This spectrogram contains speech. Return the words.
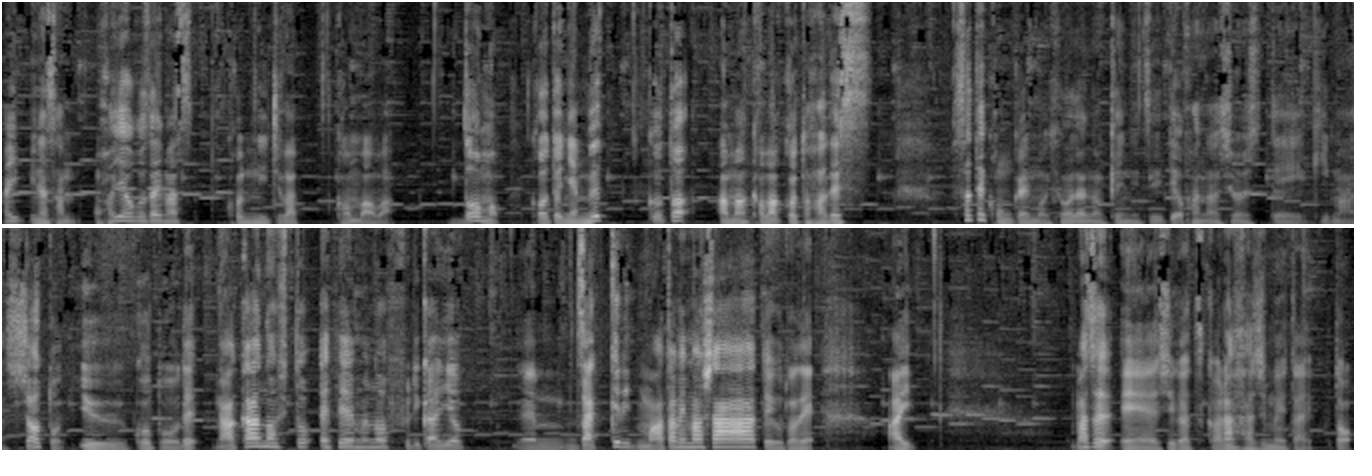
はい、皆さん、おはようございます。こんにちは、こんばんは。どうも、コートニャムこと天川琴葉です。さて、今回も表題の件についてお話をしていきましょう。ということで、中の人 FM の振り返りを、えーざっくりまとめました。ということで、はい。まず、えー4月から始めたいこと、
